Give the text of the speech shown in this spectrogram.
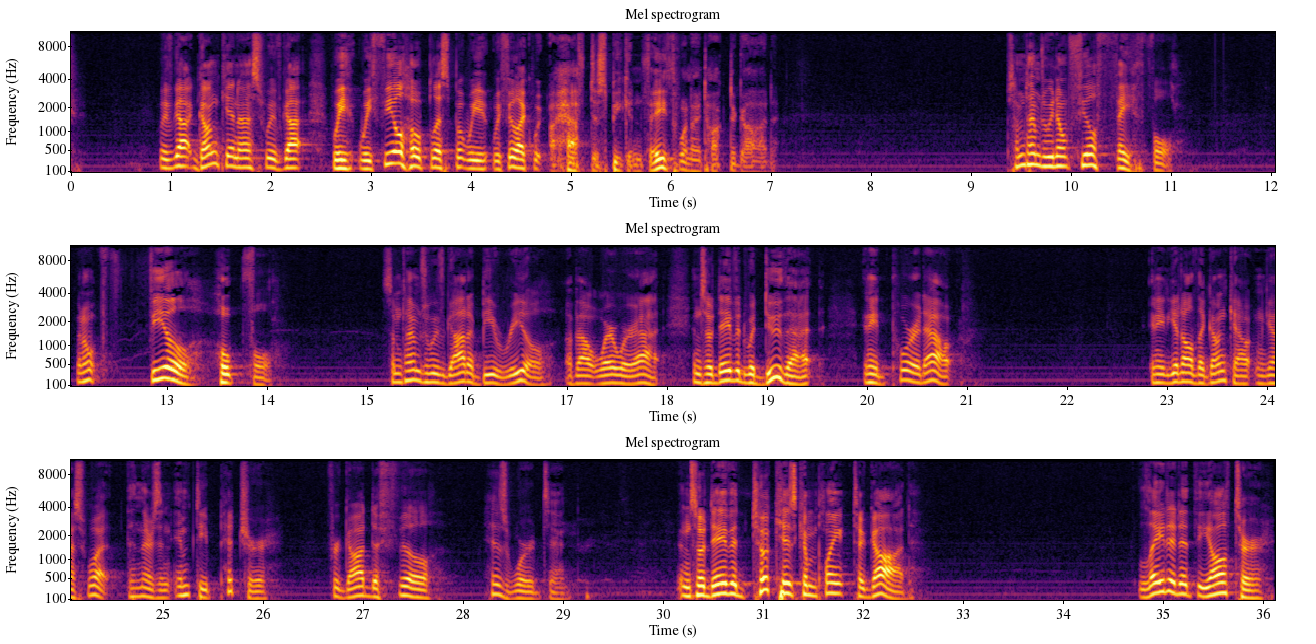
We've got gunk in us. We've got we we feel hopeless, but we, we feel like we, I have to speak in faith when I talk to God. Sometimes we don't feel faithful. We don't feel hopeful. Sometimes we've got to be real about where we're at. And so David would do that, and he'd pour it out, and he'd get all the gunk out, and guess what? Then there's an empty pitcher for God to fill his words in. And so David took his complaint to God, laid it at the altar,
